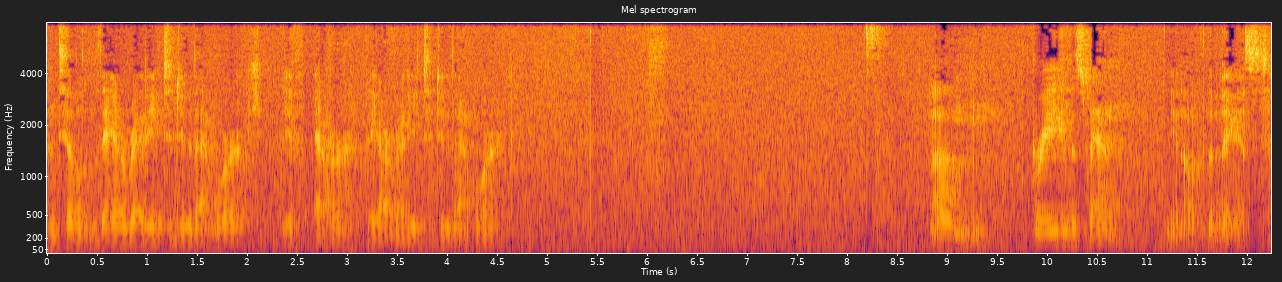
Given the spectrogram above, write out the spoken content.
until they are ready to do that work, if ever they are ready to do that work. Um, grief has been, you know, the biggest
